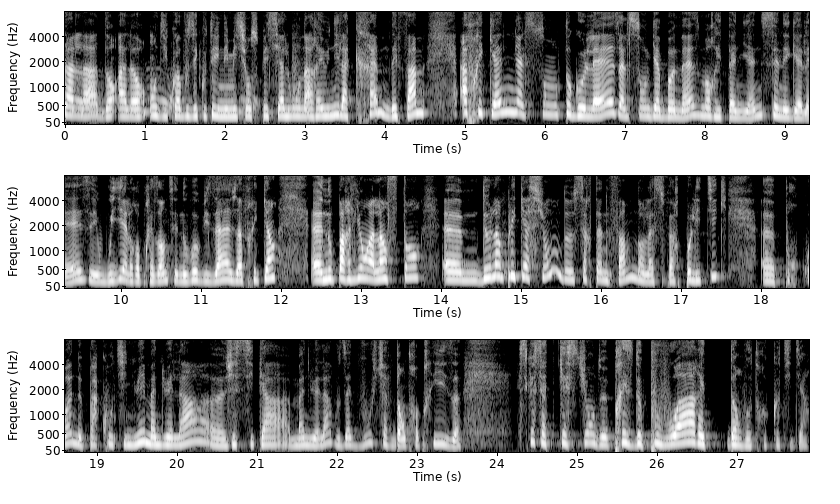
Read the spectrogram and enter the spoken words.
Alors on dit quoi? Vous écoutez une émission spéciale où on a réuni la crème des femmes africaines. Elles sont togolaises, elles sont gabonaises, mauritaniennes, sénégalaises. Et oui, elles représentent ces nouveaux visages africains. Euh, nous parlions à l'instant euh, de l'implication de certaines femmes dans la sphère politique. Euh, pourquoi ne pas continuer Manuela, Jessica Manuela, vous êtes vous, chef d'entreprise Est-ce que cette question de prise de pouvoir est dans votre quotidien?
